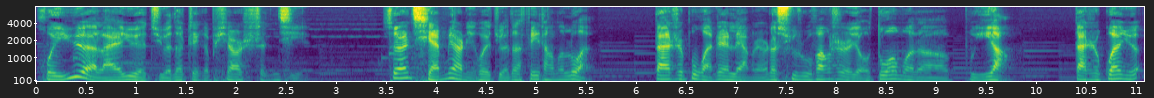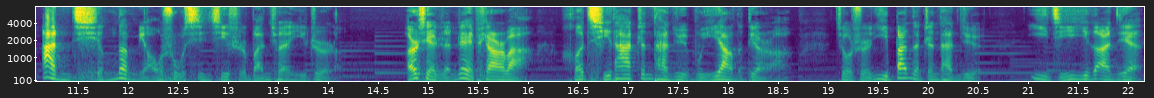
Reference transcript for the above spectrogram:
会越来越觉得这个片儿神奇。虽然前面你会觉得非常的乱，但是不管这两个人的叙述方式有多么的不一样，但是关于案情的描述信息是完全一致的。而且人这片儿吧，和其他侦探剧不一样的地儿啊，就是一般的侦探剧一集一个案件，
